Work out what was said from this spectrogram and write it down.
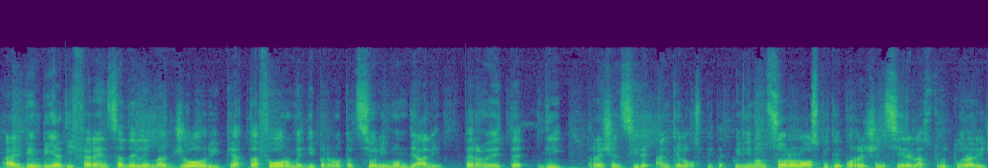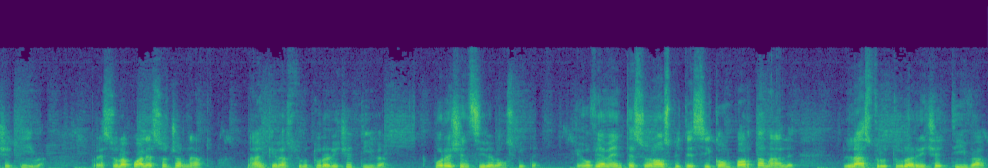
Airbnb a differenza delle maggiori piattaforme di prenotazioni mondiali permette di recensire anche l'ospite. Quindi non solo l'ospite può recensire la struttura ricettiva presso la quale ha soggiornato, ma anche la struttura ricettiva può recensire l'ospite. E ovviamente se un ospite si comporta male, la struttura ricettiva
